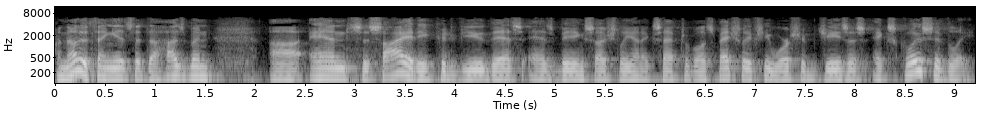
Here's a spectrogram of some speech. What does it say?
Another thing is that the husband uh, and society could view this as being socially unacceptable, especially if she worshiped Jesus exclusively.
